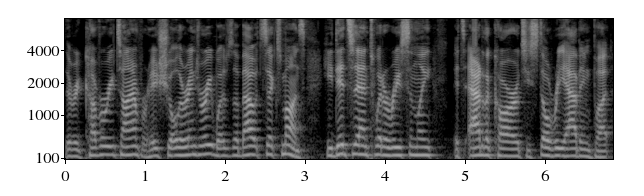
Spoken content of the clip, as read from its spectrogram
The recovery time for his shoulder injury was about six months. He did say on Twitter recently, it's out of the cards. He's still rehabbing, but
